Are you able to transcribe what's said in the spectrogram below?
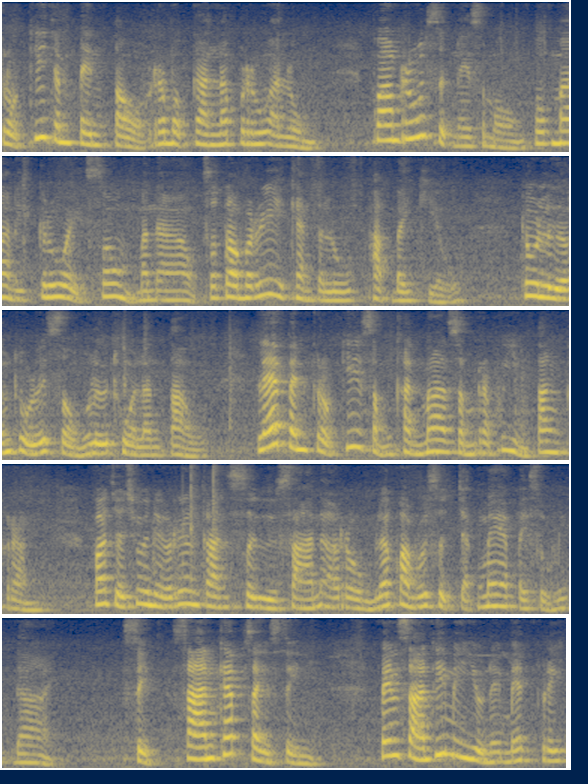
กรดที่จำเป็นต่อระบบการรับรู้อารมณ์ ความรู้สึกในสมองพบมากในกล้วย ส้ม มะนาว สตรอเบอรี่แคนตาลูป ผักใบเขียว ถั่วเหลือง ถั่วลิสง หรือถั่วลันเตา และเป็นกรดที่สำคัญมากสำหรับผู้หญิงตั้งครรภ์เพราะจะช่วยในเรื่องการสื่อสารอารมณ์ และความรู้สึกจากแม่ไปสู่ลูกได้ 10. สารแคปไซซิน เป็นสารที่มีอยู่ในเม็ดพริก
